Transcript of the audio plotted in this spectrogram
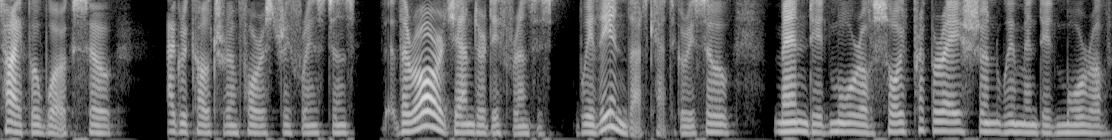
type of work, so agriculture and forestry, for instance, there are gender differences within that category. So men did more of soil preparation, women did more of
